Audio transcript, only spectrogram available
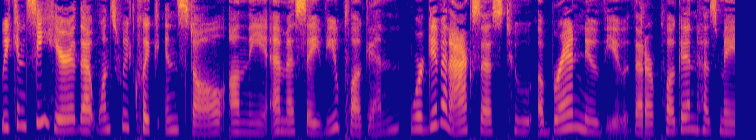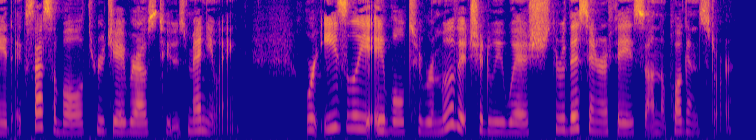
We can see here that once we click Install on the MSA View plugin, we're given access to a brand new view that our plugin has made accessible through JBrowse 2's menuing. We're easily able to remove it should we wish through this interface on the plugin store.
